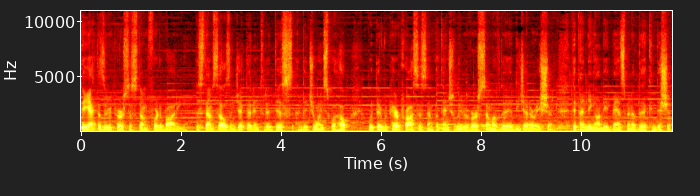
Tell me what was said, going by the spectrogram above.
They act as a repair system for the body. The stem cells injected into the discs and the joints will help with the repair process and potentially reverse some of the degeneration, depending on the advancement of the condition.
